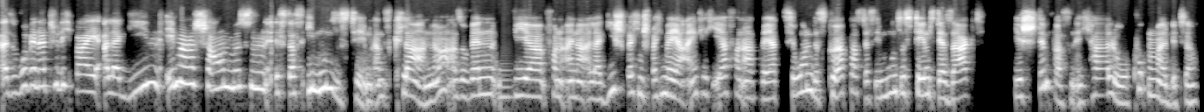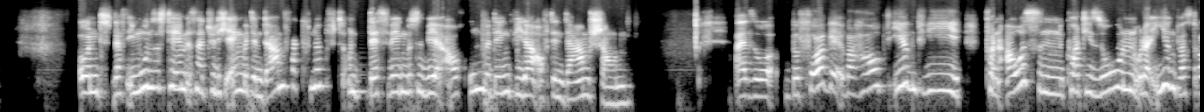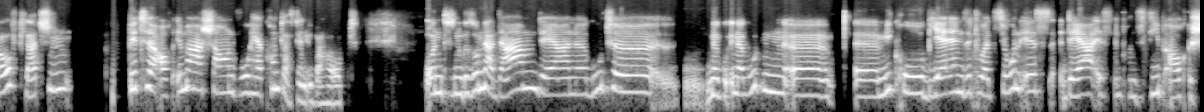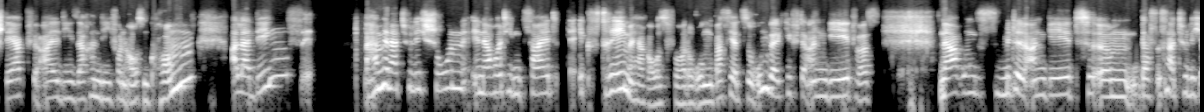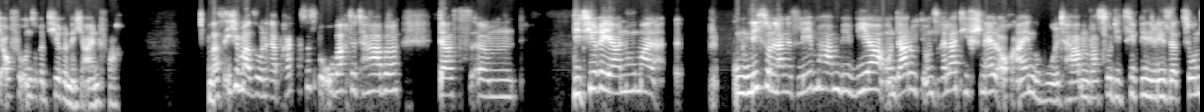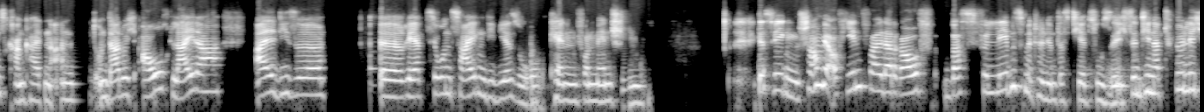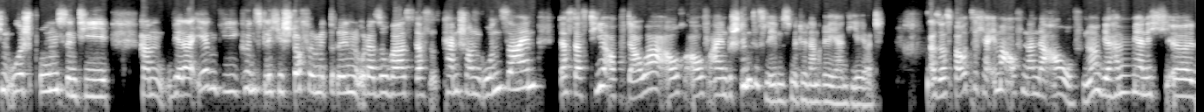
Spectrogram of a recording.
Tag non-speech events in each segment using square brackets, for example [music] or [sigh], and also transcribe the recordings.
Also wo wir natürlich bei Allergien immer schauen müssen, ist das Immunsystem, ganz klar. Ne? Also wenn wir von einer Allergie sprechen, sprechen wir ja eigentlich eher von einer Reaktion des Körpers, des Immunsystems, der sagt, hier stimmt was nicht. Hallo, guck mal bitte. Und das Immunsystem ist natürlich eng mit dem Darm verknüpft und deswegen müssen wir auch unbedingt wieder auf den Darm schauen. Also bevor wir überhaupt irgendwie von außen Cortison oder irgendwas draufklatschen, bitte auch immer schauen, woher kommt das denn überhaupt? Und ein gesunder Darm, der eine gute, eine, in einer guten äh, äh, mikrobiellen Situation ist, der ist im Prinzip auch gestärkt für all die Sachen, die von außen kommen. Allerdings haben wir natürlich schon in der heutigen Zeit extreme Herausforderungen, was jetzt so Umweltgifte angeht, was Nahrungsmittel angeht. Ähm, das ist natürlich auch für unsere Tiere nicht einfach. Was ich immer so in der Praxis beobachtet habe, dass ähm, die Tiere ja nun mal nicht so ein langes Leben haben wie wir und dadurch uns relativ schnell auch eingeholt haben, was so die Zivilisationskrankheiten angeht und dadurch auch leider all diese äh, Reaktionen zeigen, die wir so kennen von Menschen. Deswegen schauen wir auf jeden Fall darauf, was für Lebensmittel nimmt das Tier zu sich. Sind die natürlichen Ursprungs? Sind die, haben wir da irgendwie künstliche Stoffe mit drin oder sowas? Das kann schon ein Grund sein, dass das Tier auf Dauer auch auf ein bestimmtes Lebensmittel dann reagiert. Also das baut sich ja immer aufeinander auf. Ne? Wir haben ja nicht äh,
